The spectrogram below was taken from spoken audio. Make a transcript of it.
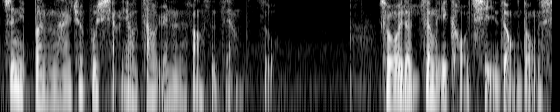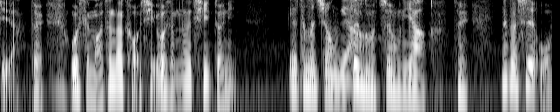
是你本来就不想要照原来的方式这样子做。所谓的争一口气这种东西啊，对，为什么要争那口气？为什么那个气对你有这么重要？这么重要？对，那个是我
